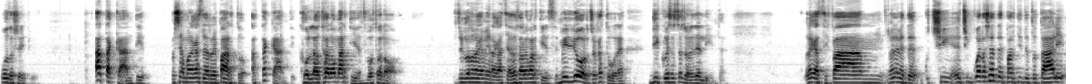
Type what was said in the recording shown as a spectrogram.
Voto 6 più. Attaccanti. Passiamo ragazzi al reparto attaccanti con Lautaro Martinez, voto 9. Secondo me ragazzi, Lautaro Martinez, miglior giocatore di questa stagione dell'Inter. Ragazzi, fa mm, veramente 57 eh, partite totali,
